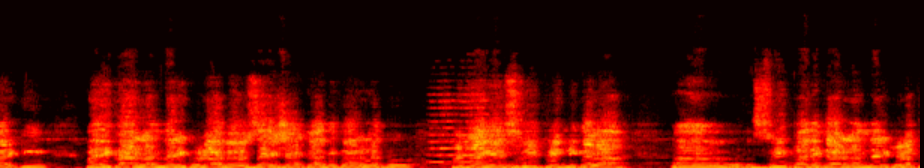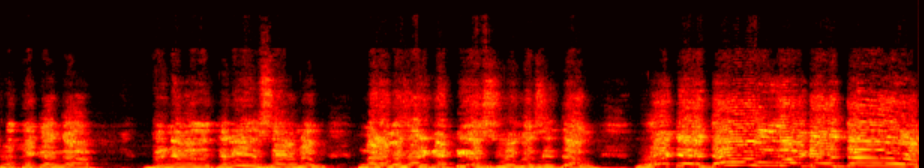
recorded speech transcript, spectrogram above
గారికి అధికారులందరికీ కూడా వ్యవసాయ శాఖ అధికారులకు అట్లాగే స్వీప్ ఎన్నికల స్వీప్ అధికారులందరికీ కూడా ప్రత్యేకంగా ధన్యవాదాలు తెలియజేస్తా ఉన్నాం. మరొకసారి గట్టిగా స్లోగన్స్ ఇద్దాం. ఓటేద్దాం ఓటేద్దాం.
